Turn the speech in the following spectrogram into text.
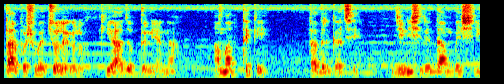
তারপর সবাই চলে গেল। কি আজব দুনিয়া, না? আমার থেকে তাদের কাছে জিনিসের দাম বেশি?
